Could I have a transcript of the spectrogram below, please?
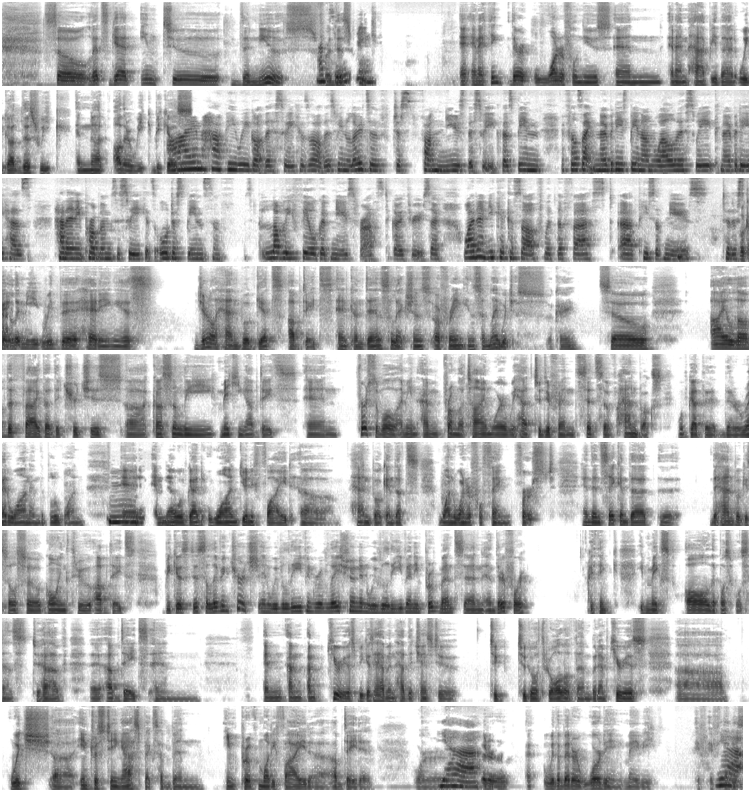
so let's get into the news for this week and, and i think they're wonderful news and and i'm happy that we got this week and not other week because I'm happy we got this week as well. There's been loads of just fun news this week. There's been, it feels like nobody's been unwell this week. Nobody has had any problems this week. It's all just been some lovely feel good news for us to go through. So, why don't you kick us off with the first uh, piece of news to discuss? Okay, let me read the heading is General Handbook gets updates and condensed selections offering in some languages. Okay. So I love the fact that the church is uh, constantly making updates. And first of all, I mean, I'm from a time where we had two different sets of handbooks. We've got the, the red one and the blue one Mm, and and now we've got one unified uh, handbook, and that's one wonderful thing. First, and then second, that uh, the handbook is also going through updates because this is a living church, and we believe in revelation, and we believe in improvements, and and therefore. I think it makes all the possible sense to have uh, updates and and I'm I'm curious because I haven't had the chance to to to go through all of them, but I'm curious uh, which uh, interesting aspects have been improved, modified, uh, updated, or yeah. better uh, with a better wording, maybe. If, if Yeah.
